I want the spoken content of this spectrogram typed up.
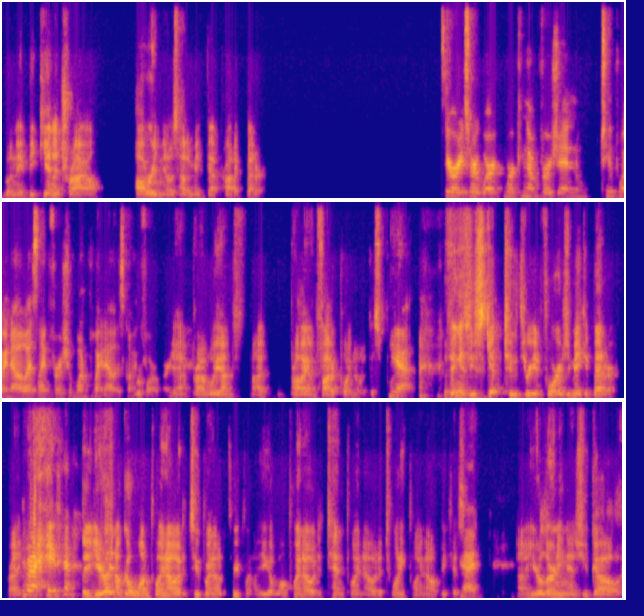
when they begin a trial already knows how to make that product better. So you're already sort of work, working on version 2.0 as like version 1.0 is going forward. Yeah, probably on probably on 5.0 at this point. Yeah. The thing is, you skip two, three, and four as you make it better, right? Right. so you really don't go 1.0 to 2.0 to 3.0. You go 1.0 to 10.0 to 20.0 because okay. uh, you're learning as you go,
